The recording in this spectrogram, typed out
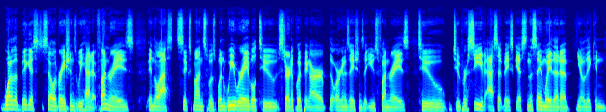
One of the biggest celebrations we had at Funraise in the last 6 months was when we were able to start equipping our the organizations that use Funraise to to receive asset-based gifts in the same way that a you know they can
